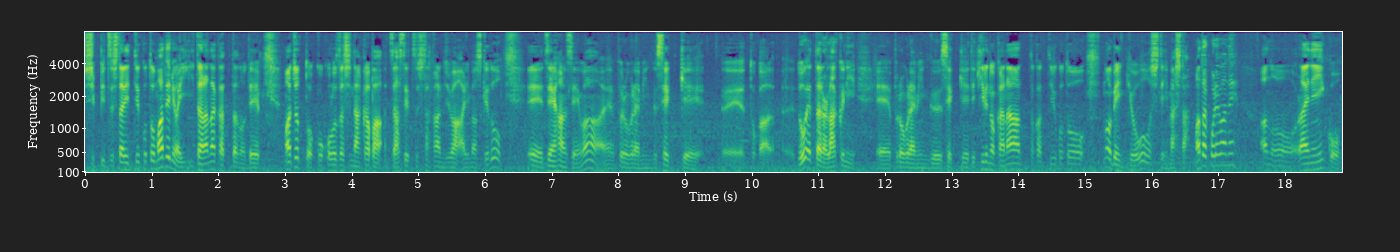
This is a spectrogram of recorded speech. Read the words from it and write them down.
執筆したりっていうことまでには至らなかったので、まあちょっと志半ば挫折した感じはありますけど、えー前半戦は、えプログラミング設計、えーとか、どうやったら楽に、えープログラミング設計できるのかなとかっていうことの勉強をしていました。またこれはね、あの、来年以降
